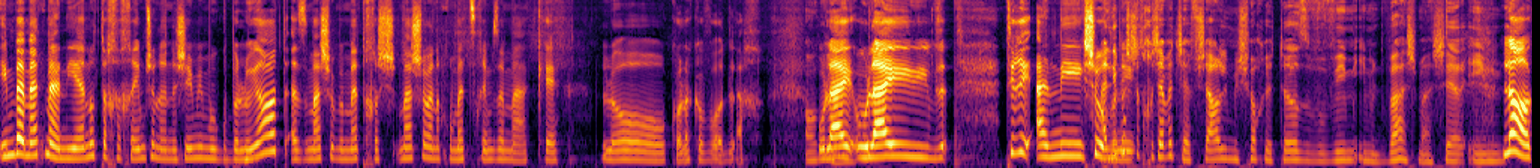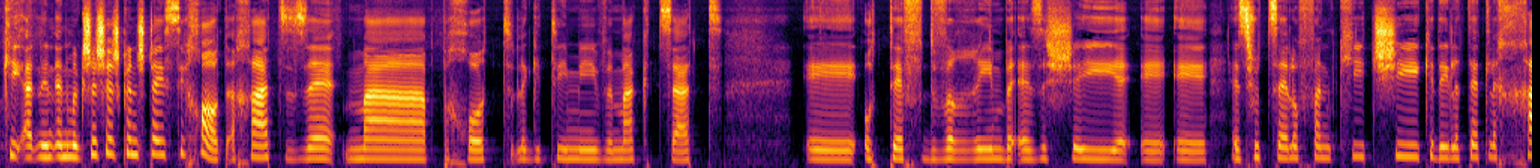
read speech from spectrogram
אם באמת מעניין אותך החיים של אנשים עם מוגבלויות, אז מה שבאמת חש... מה שאנחנו באמת צריכים זה מעקה, לא כל הכבוד לך. אוקיי. אולי, אולי... תראי, אני, שוב, אני פשוט חושבת שאפשר למשוך יותר זבובים עם דבש מאשר עם... לא, כי אני, אני מרגישה שיש כאן שתי שיחות. אחת זה מה פחות לגיטימי ומה קצת אה, עוטף דברים באיזושהי, אה, אה, איזשהו צלופן קיצ'י, כדי לתת לך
